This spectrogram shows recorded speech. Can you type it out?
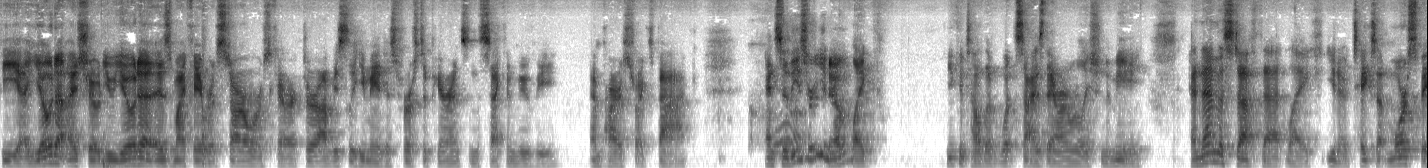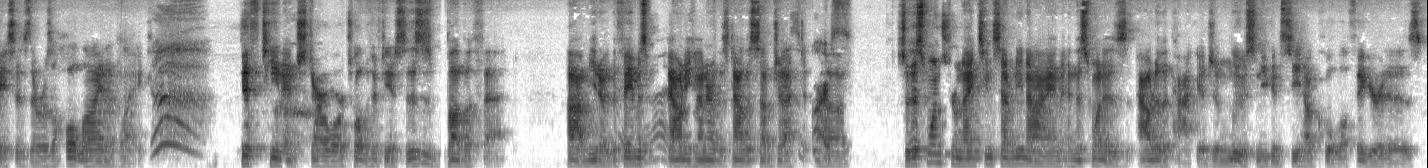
the uh, yoda i showed you yoda is my favorite star wars character obviously he made his first appearance in the second movie empire strikes back and so these are, you know, like you can tell them what size they are in relation to me. And then the stuff that like, you know, takes up more spaces. There was a whole line of like 15 inch Star Wars, 12 to 15 inch. So this is Boba Fett. Um, you know, the famous bounty hunter that's now the subject. Yes, of course. So this one's from 1979, and this one is out of the package and loose, and you can see how cool a figure it is.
